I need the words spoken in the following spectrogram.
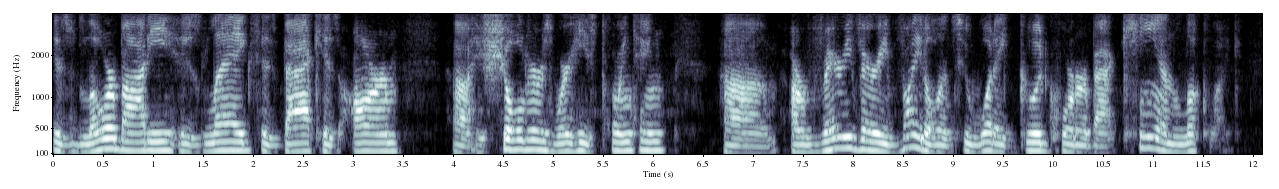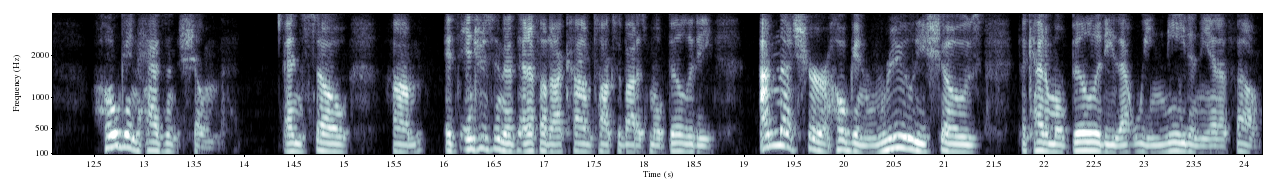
his lower body, his legs, his back, his arm, uh, his shoulders, where he's pointing, um, are very, very vital into what a good quarterback can look like. Hogan hasn't shown that. And so um, it's interesting that NFL.com talks about his mobility. I'm not sure Hogan really shows the kind of mobility that we need in the NFL.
